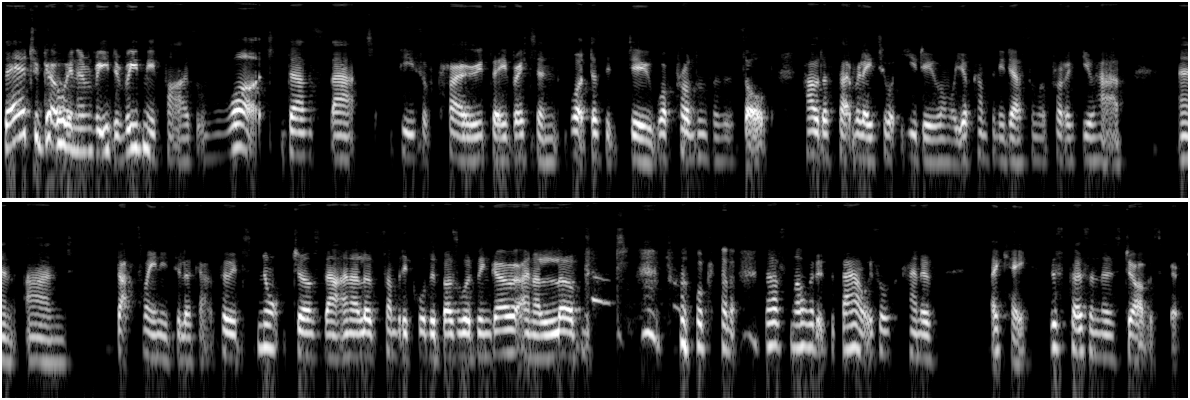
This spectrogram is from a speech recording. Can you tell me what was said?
There to go in and read the readme files. What does that piece of code they've written what does it do? What problems does it solve how does that relate to what you do and what your company does and what product you have? And and that's what you need to look at. So it's not just that. And i love somebody called it buzzword bingo and i love that. Kind of, that's not what it's about. It's also kind of okay this person knows javascript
